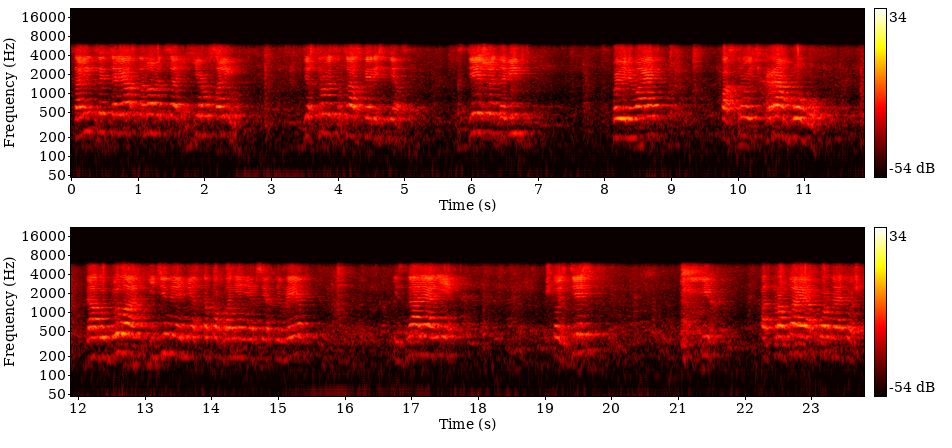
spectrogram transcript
Столицей царя становится Иерусалим, где строится царская резиденция. Здесь же Давид повелевает построить храм Богу, дабы было единое место поклонения всех евреев, и знали они, что здесь их отправная опорная точка.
